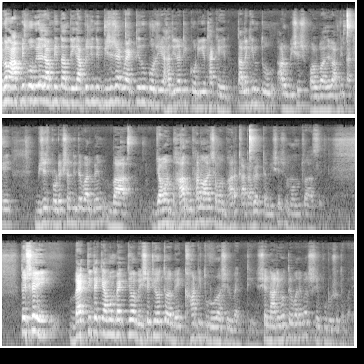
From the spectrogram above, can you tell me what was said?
এবং আপনি কবিরাজ, আপনি তান্ত্রিক, আপনি যদি বিশেষ এক ব্যক্তির উপর যে হাজিরাটি করিয়ে থাকেন, তাহলে কিন্তু আরও বিশেষ ফল পাওয়া যাবে। আপনি তাকে বিশেষ প্রোটেকশন দিতে পারবেন বা যেমন ভার উঠানো হয়, সেমন ভার কাটারও একটা বিশেষ মন্ত্র আছে। তো সেই ব্যক্তিটা কেমন ব্যক্তি হবে? সেটি হতে হবে খাঁটি তুলরাশির ব্যক্তি। সে নারী হতে পারে বা সে পুরুষ হতে পারে।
